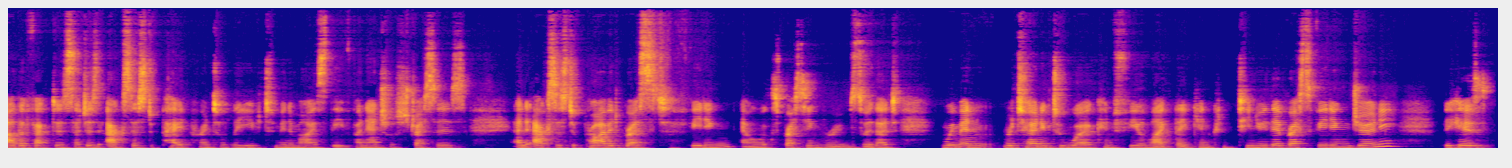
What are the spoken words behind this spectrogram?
other factors such as access to paid parental leave to minimize the financial stresses and access to private breastfeeding or expressing rooms so that women returning to work can feel like they can continue their breastfeeding journey because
